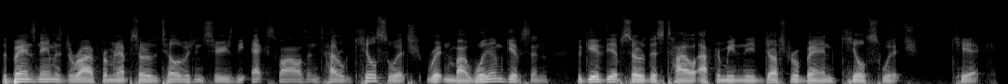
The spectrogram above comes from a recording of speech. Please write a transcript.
The band's name is derived from an episode of the television series The X Files entitled Killswitch, written by William Gibson, who gave the episode this title after meeting the industrial band Killswitch Kick.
